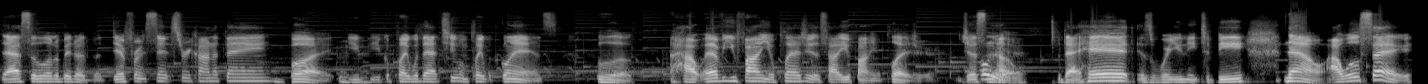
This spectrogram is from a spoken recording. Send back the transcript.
that's a little bit of a different sensory kind of thing. But you Mhm. you can play with that too and play with glands. Look, however you find your pleasure is how you find your pleasure. Just Oh, know yeah. that head is where you need to be. Now, I will say,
